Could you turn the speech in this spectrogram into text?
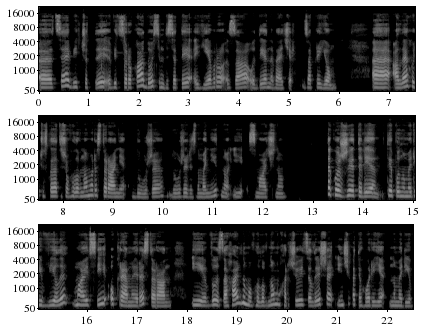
е, це від, 4, від 40 до 70 євро за один вечір за прийом. Е, Але хочу сказати, що в головному ресторані дуже дуже різноманітно і смачно. Також жителі типу номерів віли мають свій окремий ресторан, і в загальному в головному харчуються лише інші категорії номерів.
